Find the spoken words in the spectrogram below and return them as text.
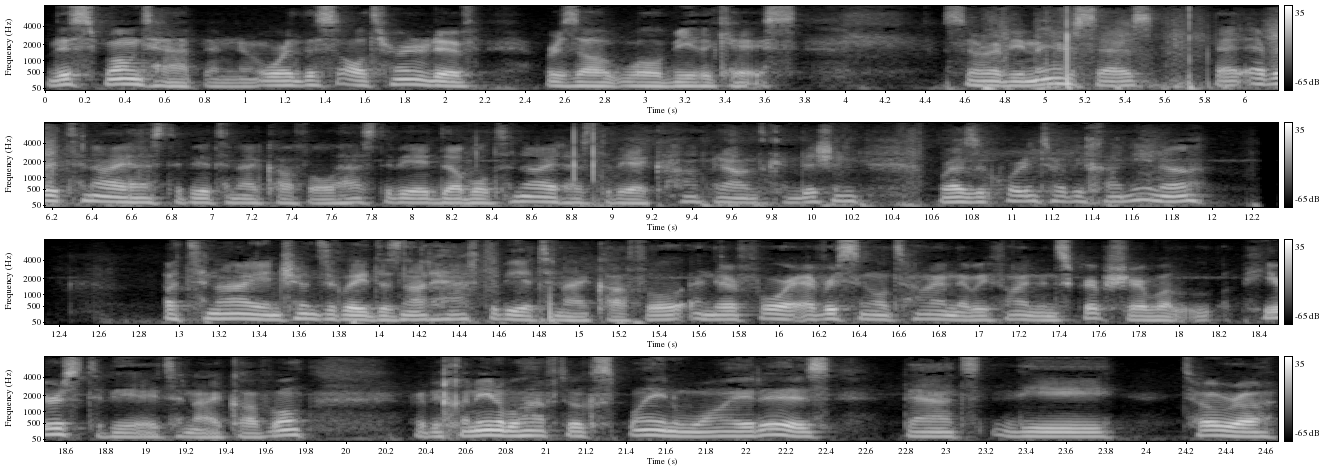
this won't happen, or this alternative result will be the case. So Rabbi Meir says that every Tanai has to be a Tanai kafel, has to be a double Tanai, it has to be a compound condition, whereas according to Rabbi Chanina, a Tanai intrinsically does not have to be a Tanai kafel, and therefore every single time that we find in Scripture what appears to be a Tanai kafel, Rabbi Chanina will have to explain why it is that the Torah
